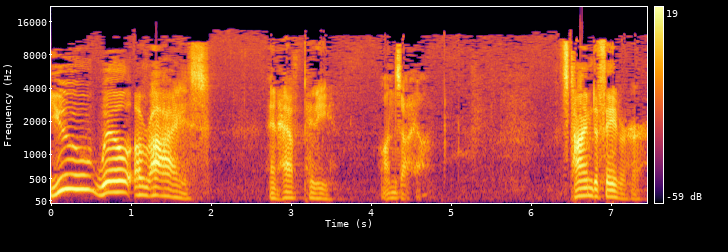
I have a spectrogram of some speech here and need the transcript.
You will arise and have pity on Zion. It's time to favor her.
